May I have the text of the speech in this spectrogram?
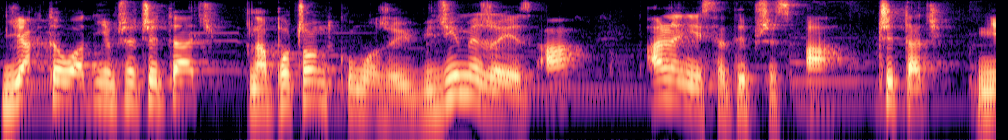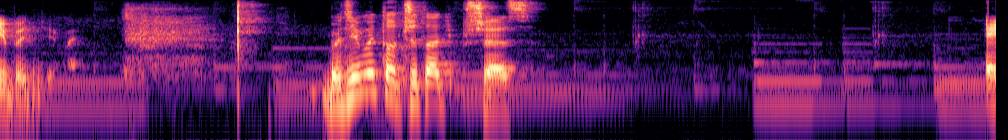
Jak to ładnie przeczytać? Na początku może widzimy, że jest A, ale niestety przez A czytać nie będziemy. Będziemy to czytać przez A.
